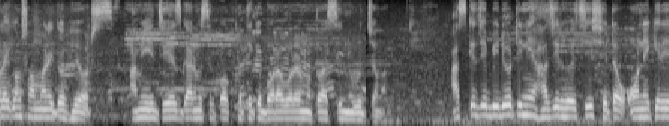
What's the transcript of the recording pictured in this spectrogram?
আলাইকুম, সম্মানিত ভিউয়ার্স। আমি জেএস গার্মেন্টসের পক্ষ থেকে বরাবরের মতো আছি নুরুজ্জামান। আজকে যে ভিডিওটি নিয়ে হাজির হয়েছি, সেটা অনেকেরই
